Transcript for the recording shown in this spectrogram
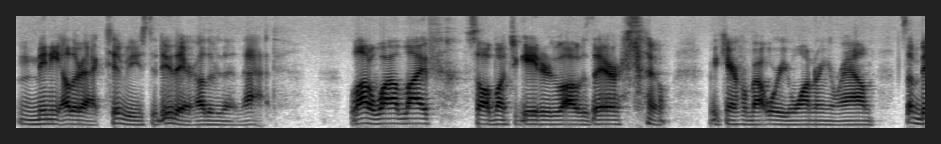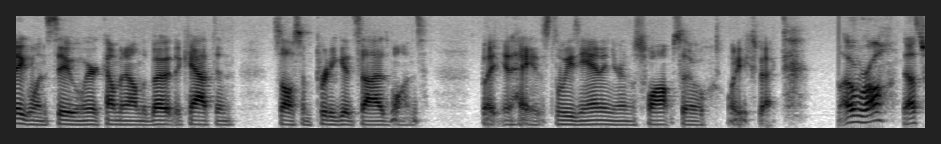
many other activities to do there other than that. A lot of wildlife. Saw a bunch of gators while I was there, so be careful about where you're wandering around. Some big ones too. When we were coming on the boat, the captain saw some pretty good sized ones. But you know, hey, it's Louisiana and you're in the swamp, so what do you expect? Overall, that's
